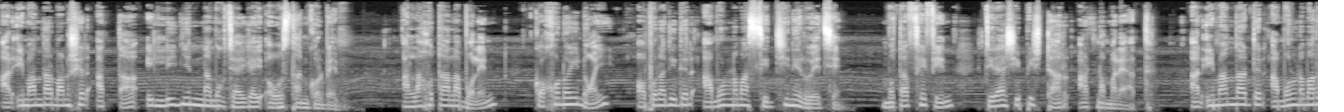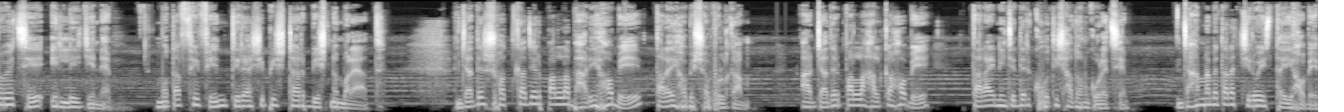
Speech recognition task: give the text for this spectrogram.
আর ইমানদার মানুষের আত্মা ইল্লিজিন নামক জায়গায় অবস্থান করবে। আল্লাহ তাআলা বলেন, কখনোই নয়, অপরাধীদের আমলনামা সিজ্জিনে রয়েছে। মোতাফিফিন তিরাশি পৃষ্ঠার আট নম্বর আয়াত। আর ইমানদারদের আমলনামা রয়েছে ইল্লিজিনে। মোতাফিফিন তিরাশি পৃষ্ঠার বিশ নম্বর আয়াত। যাদের সৎ কাজের পাল্লা ভারী হবে, তারাই হবে সফলকাম আর যাদের পাল্লা হালকা হবে, তারাই নিজেদের ক্ষতি সাধন করেছে। যাহার নামে তারা চিরস্থায়ী হবে।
